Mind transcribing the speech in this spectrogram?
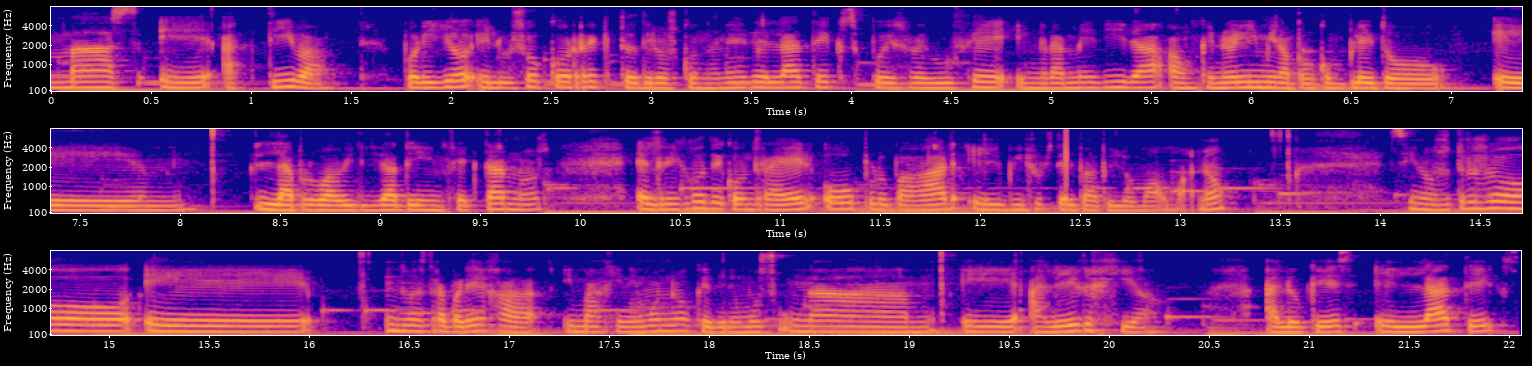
más eh, activa. Por ello, el uso correcto de los condones de látex pues reduce en gran medida, aunque no elimina por completo eh, la probabilidad de infectarnos, el riesgo de contraer o propagar el virus del papiloma humano. Si nosotros eh, nuestra pareja, imaginémonos que tenemos una eh, alergia a lo que es el látex,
